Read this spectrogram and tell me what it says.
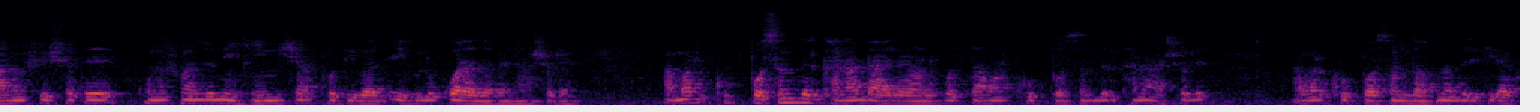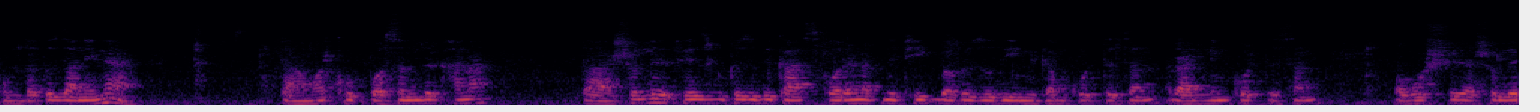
মানুষের সাথে কোনো সময় জন্য হিংসা, প্রতিবাদ এগুলো করা যাবে না আসলে। আমার খুব পছন্দের খানা ডায়লের আলু ভর্তা আমার খুব পছন্দের খানা আসলে। আমার খুব পছন্দ, আপনাদের কীরকম তা তো জানি না। তা আমার খুব পছন্দের খানা। তা আসলে ফেসবুকে যদি কাজ করেন আপনি ঠিকভাবে যদি ইনকাম করতে চান রানিং করতে চান, অবশ্যই আসলে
